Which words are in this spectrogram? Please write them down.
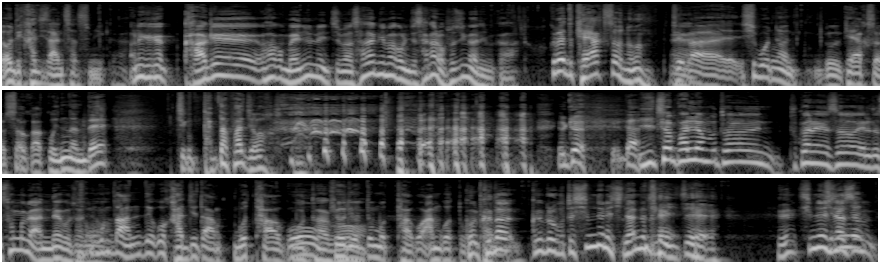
어디- 가지 않지 않습니까? 아니 그러니까 가게하고 메뉴는 있지만 사장님하고 이제 상관 없어진 거 아닙니까? 그래도 계약서는 네. 제가 15년 그 계약서를 써 갖고 있는데 지금 답답하죠. 그러니까, 그러니까 2008년부터는 북한에서 예를 들어 송금이 안 되고 전혀. 송금도 안 되고 가지도 않- 못하고, 못하고. 교류도 못하고 아무것도 그, 못하고. 그날 그걸부터 10년이 지났는데 이제 예? 10년 지났으면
